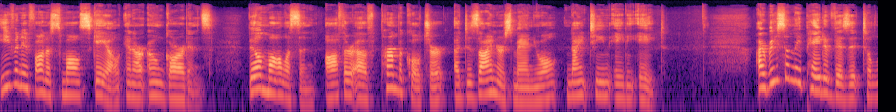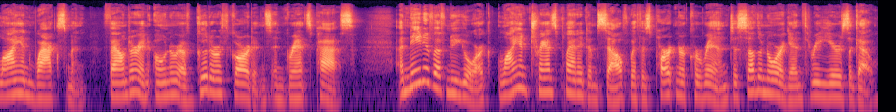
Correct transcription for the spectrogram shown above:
even if on a small scale in our own gardens. Bill Mollison, author of Permaculture, a Designer's Manual, 1988. I recently paid a visit to Lion Waxman, founder and owner of Good Earth Gardens in Grants Pass. A native of New York, Lion transplanted himself with his partner Corinne to Southern Oregon three years ago.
